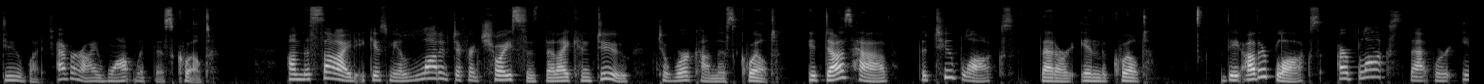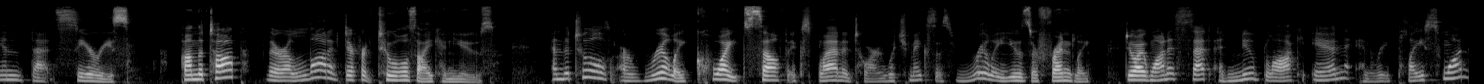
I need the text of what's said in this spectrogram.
do whatever I want with this quilt. On the side, it gives me a lot of different choices that I can do to work on this quilt. It does have the two blocks that are in the quilt. The other blocks are blocks that were in that series. On the top, there are a lot of different tools I can use. And the tools are really quite self-explanatory, which makes this really user-friendly. Do I want to set a new block in and replace one?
